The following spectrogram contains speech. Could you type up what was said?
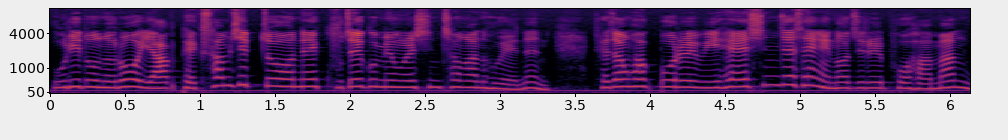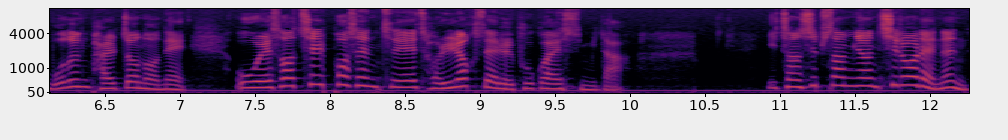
우리 돈으로 약 130조 원의 구제 금융을 신청한 후에는 재정 확보를 위해 신재생 에너지를 포함한 모든 발전원에 5에서 7%의 전력세를 부과했습니다. 2013년 7월에는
